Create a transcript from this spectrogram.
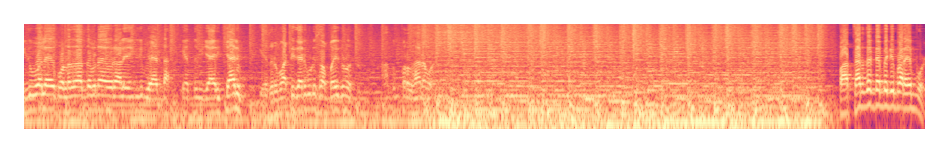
ഇതുപോലെ കൊള്ളരാത്തവനായ ഒരാളെങ്കിലും വേണ്ട എന്ന് വിചാരിച്ചാലും എതിർ പാർട്ടിക്കാർ കൂടി സമ്മതിക്കണമല്ലോ അതും പ്രധാനമാണ്. പത്തനംതിട്ടയെ പറ്റി പറയുമ്പോൾ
